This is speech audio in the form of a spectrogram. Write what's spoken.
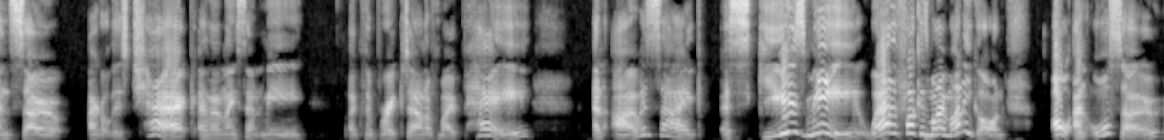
and so I got this check, and then they sent me like the breakdown of my pay, and I was like, excuse me, where the fuck is my money gone? Oh, and also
